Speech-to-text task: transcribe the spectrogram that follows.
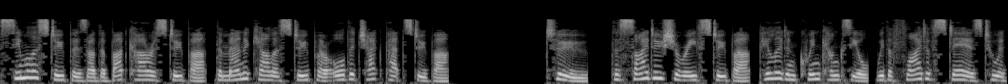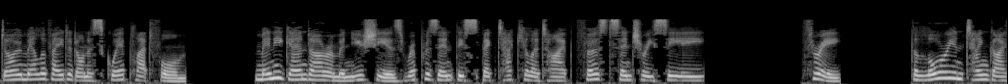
Similar stupas are the Butkara stupa, the Manikyala stupa or the Chakpat stupa. 2. The Saidu Sharif stupa pillared and quincunxial, with a flight of stairs to a dome elevated on a square platform. Many Gandhara minutiaes represent this spectacular type 1st century CE. 3. The Loriyan Tangai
